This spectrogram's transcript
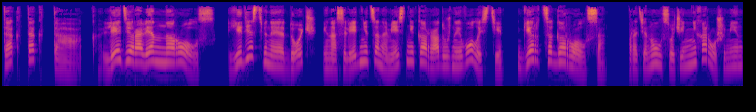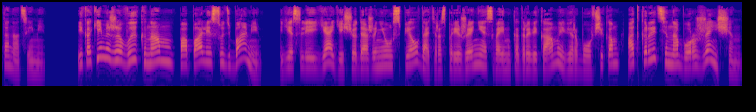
«Так-так-так, леди Равенна Роллс, единственная дочь и наследница наместника Радужной волости, герцога Роллса», протянул с очень нехорошими интонациями. И какими же вы к нам попали судьбами, если я еще даже не успел дать распоряжение своим кадровикам и вербовщикам открыть набор женщин?»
